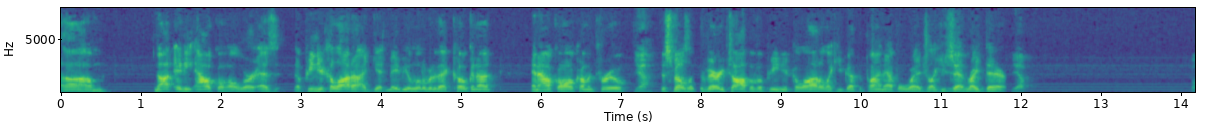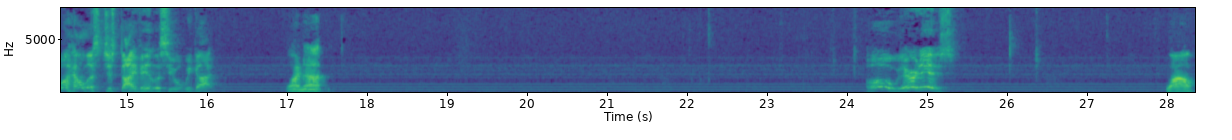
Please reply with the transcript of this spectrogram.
Um, not any alcohol. Whereas a pina colada, I'd get maybe a little bit of that coconut, and alcohol coming through. Yeah. This smells like the very top of a pina colada, like you got the pineapple wedge, like you said, right there. Yep. Well, hell, let's just dive in. Let's see what we got. Why not? Oh, there it is. Wow.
